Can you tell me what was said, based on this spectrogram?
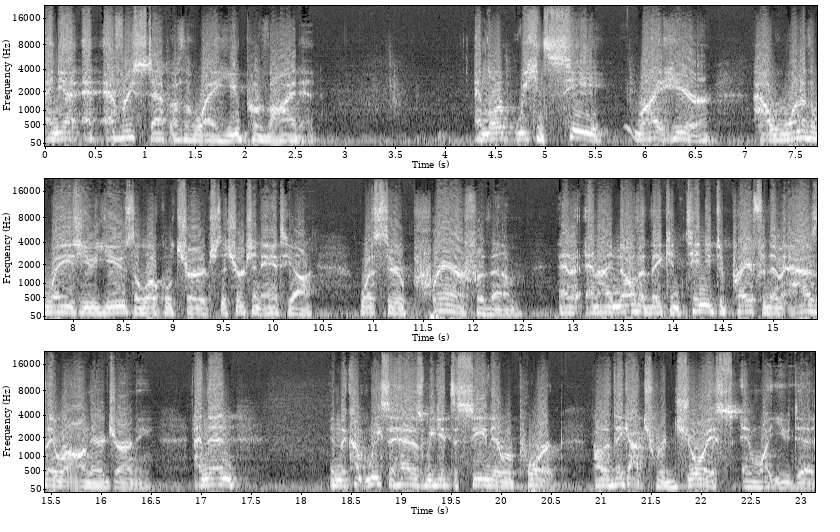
and yet at every step of the way you provided. And Lord, we can see right here how one of the ways you used the local church, the church in Antioch, was through prayer for them and, and I know that they continued to pray for them as they were on their journey. And then in the weeks ahead, as we get to see their report, Father, they got to rejoice in what you did.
